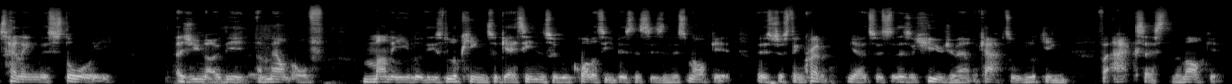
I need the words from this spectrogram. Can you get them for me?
telling this story, as you know, the amount of money that is looking to get into quality businesses in this market is just incredible. Yeah, it's, it's, there's a huge amount of capital looking for access to the market.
